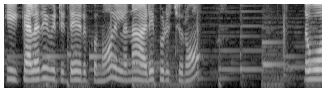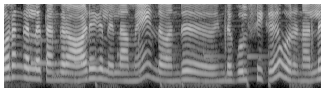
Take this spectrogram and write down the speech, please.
கி கிளறி விட்டுட்டே இருக்கணும். இல்லைன்னா அடி பிடிச்சிரும். இந்த ஓரங்களில் தங்குற ஆடைகள் எல்லாமே இந்த வந்து இந்த குல்ஃபிக்கு ஒரு நல்ல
